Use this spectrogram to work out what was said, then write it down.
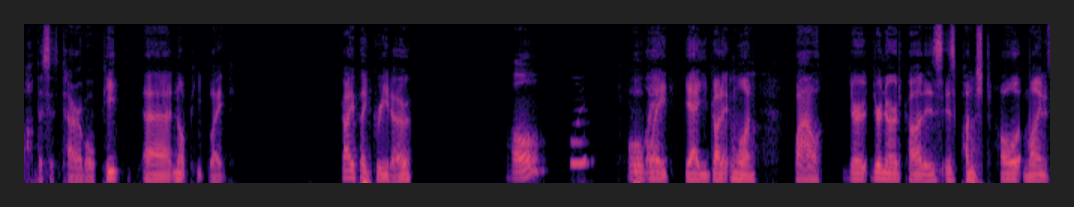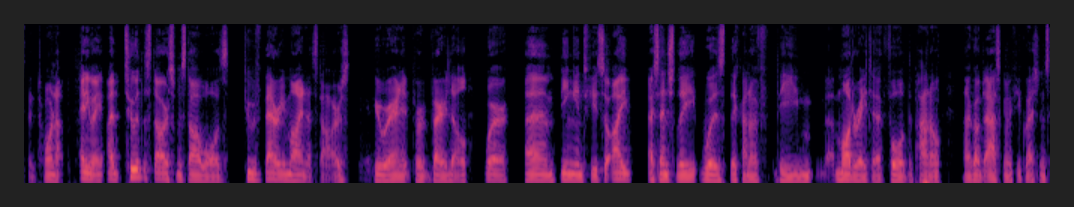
Oh, this is terrible. Pete, uh, not Pete Blake. Guy who played Greedo, Paul. Paul Blake. Yeah, you got it in one. Wow, your your nerd card is is punched hole. Mine has been torn up. Anyway, uh, two of the stars from Star Wars, two very minor stars who were in it for very little, were um, being interviewed. So I essentially was the kind of the moderator for the panel. I got to ask him a few questions,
